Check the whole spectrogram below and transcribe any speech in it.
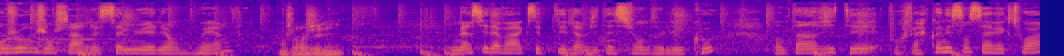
Bonjour Jean-Charles Samuelian Werve. Bonjour Julie. Merci d'avoir accepté l'invitation de l'écho. On t'a invité pour faire connaissance avec toi,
